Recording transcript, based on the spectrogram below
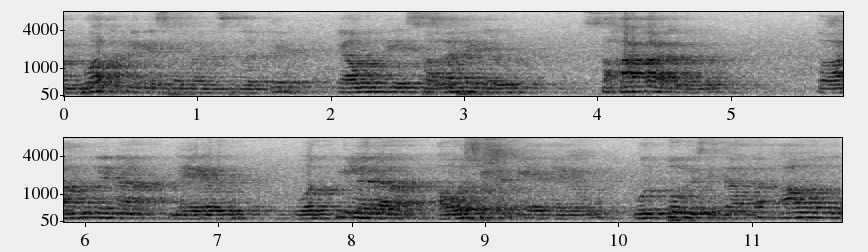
ವಿವಾದಗಳಿಗೆ ಸಂಬಂಧಿಸಿದಂತೆ ಯಾವುದೇ ಸಲಹೆಗಳು, ಸಹಕಾರಗಳು, ಕಾನೂನಿನ ನೆರವು ವಕೀಲರ ಅವಶ್ಯಕತೆಯ ನೆರವು ಉದ್ಭವಿಸಿದಾಗ ಆ ಒಂದು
